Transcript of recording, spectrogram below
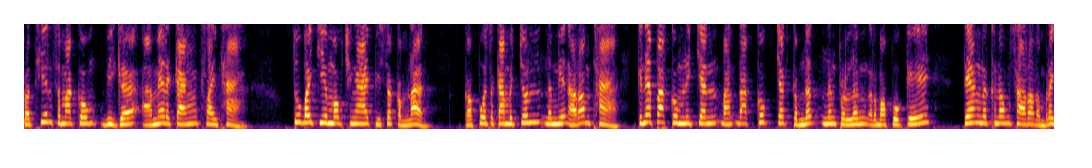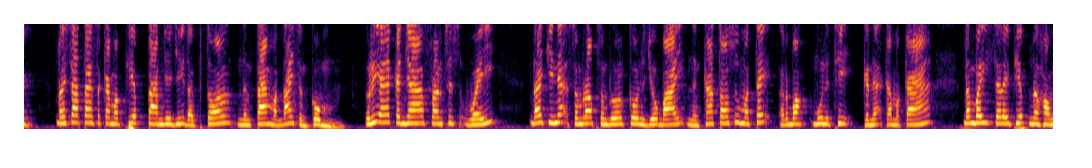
ប្រធានសមាគម Vigor American ថ្លែងថាទោះបីជាមកឆ្ងាយពីស្រុកកំណើតក៏ពួកសកម្មជននៅមានអារម្មណ៍ថាគណបកកុម្មុយនីសចិនបានដាក់គុកចិត្តគំនិតនិងប្រលឹងរបស់ពួកគេ ទាំងនៅក្នុងសហរដ្ឋអាមេរិកដោយសារតែសកម្មភាពតាមយាយីដោយផ្ទាល់និងតាមបណ្ដាញសង្គម រីឯកញ្ញា Francis Way ដែលជាអ្នកសម្របសម្រួលគោលនយោបាយនិងការតស៊ូមតិរបស់មូលនិធិគណៈកម្មការដើម្បីសេរីភាពនៅហុង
